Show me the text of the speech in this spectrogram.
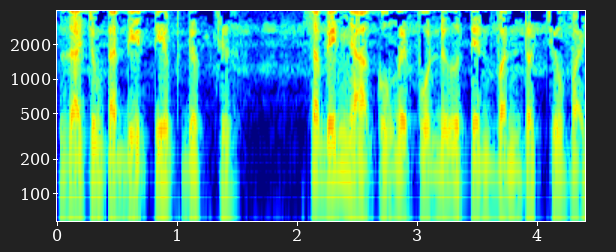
Giờ chúng ta đi tiếp được chứ? Sắp đến nhà của người phụ nữ tên Vân đó chưa vậy?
